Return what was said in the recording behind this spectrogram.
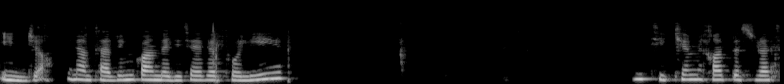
اینجا. اینم تبدیل می‌کنم به editable poly این تیکه می‌خواد به صورت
